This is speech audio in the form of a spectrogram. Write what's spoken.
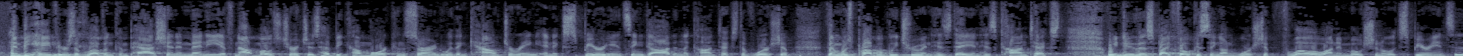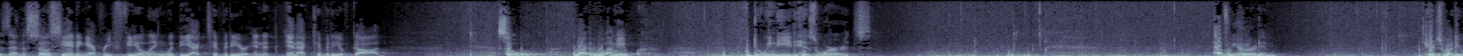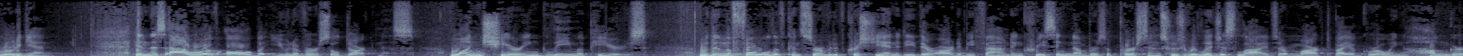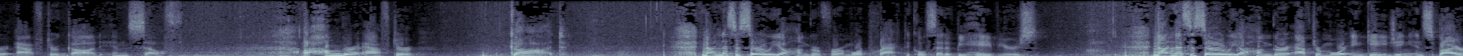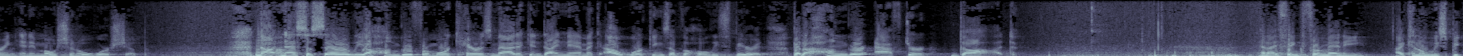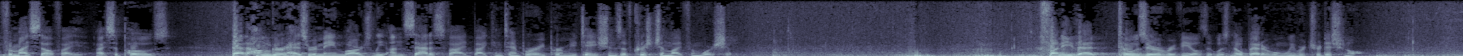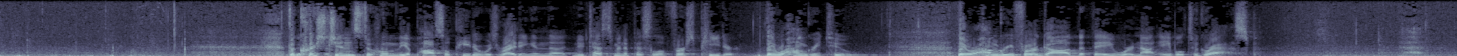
and behaviors of love and compassion. And many, if not most, churches have become more concerned with encountering and experiencing God in the context of worship than was probably true in his day in his context. We do this by focusing on worship flow, on emotional experiences, and associating every feeling with the activity or inactivity of God. So, right, I mean, do we need his words? Have we heard him? Here's what he wrote again. In this hour of all but universal darkness, one cheering gleam appears. Within the fold of conservative Christianity, there are to be found increasing numbers of persons whose religious lives are marked by a growing hunger after God Himself. A hunger after God. Not necessarily a hunger for a more practical set of behaviors, not necessarily a hunger after more engaging, inspiring, and emotional worship not necessarily a hunger for more charismatic and dynamic outworkings of the Holy Spirit, but a hunger after God. And I think for many, I can only speak for myself, I, I suppose, that hunger has remained largely unsatisfied by contemporary permutations of Christian life and worship. Funny that Tozer reveals it was no better when we were traditional. The Christians to whom the Apostle Peter was writing in the New Testament epistle of 1 Peter, they were hungry too. They were hungry for a God that they were not able to grasp.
